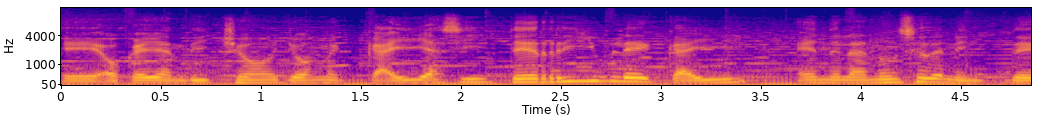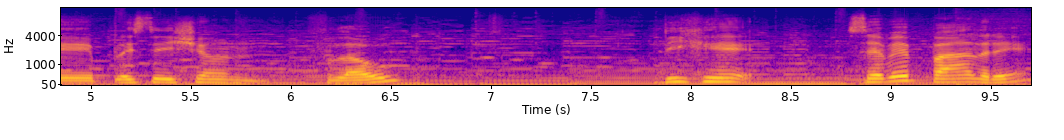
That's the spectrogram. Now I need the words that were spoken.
eh, o que hayan dicho. Yo me caí así, terrible, caí en el anuncio de, de PlayStation Flow. Dije, se ve padre,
